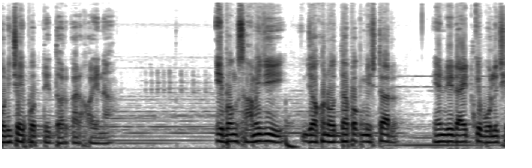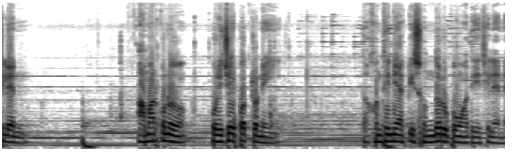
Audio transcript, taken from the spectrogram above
পরিচয়পত্রের দরকার হয় না। এবং স্বামীজি যখন অধ্যাপক মিস্টার হেনরি রাইটকে বলেছিলেন, আমার কোনো পরিচয়পত্র নেই। তখন তিনি একটি সুন্দর উপমা দিয়েছিলেন।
